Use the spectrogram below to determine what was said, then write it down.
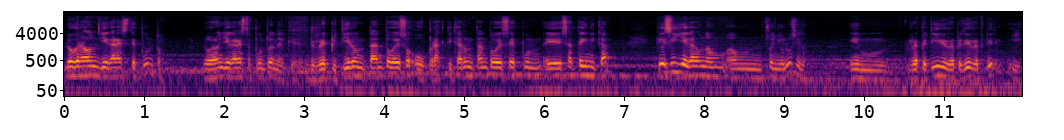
lograron llegar a este punto. Lograron llegar a este punto en el que repitieron tanto eso o practicaron tanto ese esa técnica que sí llegaron a un, a un sueño lúcido. En repetir y repetir y repetir. ¿Y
